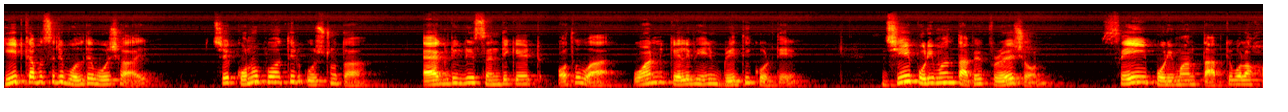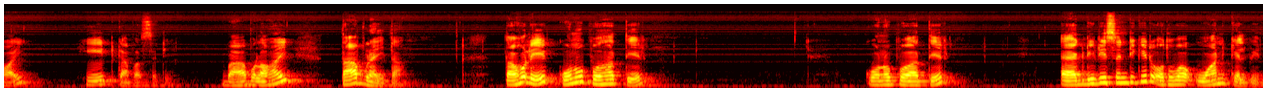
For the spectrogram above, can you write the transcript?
হিট ক্যাপাসিটি বলতে বোঝায় যে কোনো পদার্থের উষ্ণতা এক ডিগ্রি সেন্টিগ্রেড অথবা ওয়ান কেলভিন বৃদ্ধি করতে যে পরিমাণ তাপের প্রয়োজন সেই পরিমাণ তাপকে বলা হয় হিট ক্যাপাসিটি বা বলা হয় তাপগ্রাহিতা। তাহলে কোনো পদার্থের কোনো পদার্থের এক ডিগ্রি সেন্টিগ্রেড অথবা ওয়ান কেলভিন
